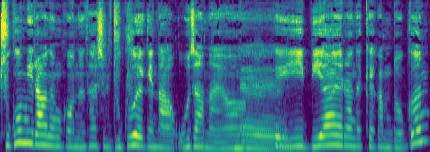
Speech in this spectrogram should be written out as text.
죽음이라는 거는 사실 누구에게나 오잖아요. 네. 그이 미하에라네케 감독은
